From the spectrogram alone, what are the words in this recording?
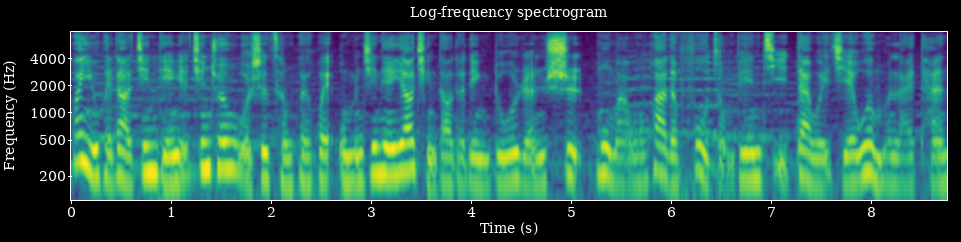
欢迎回到《经典也青春》，我是陈慧慧。我们今天邀请到的领读人是木马文化的副总编辑戴伟杰，为我们来谈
